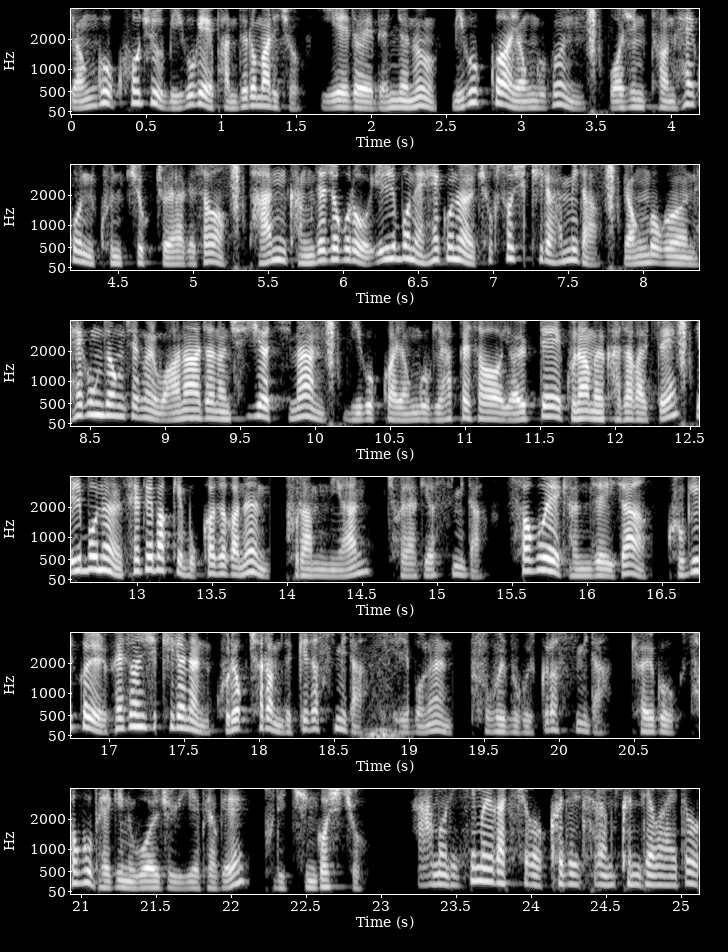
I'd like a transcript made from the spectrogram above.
영국, 호주, 미국의 반대로 말이죠. 이에 더해 몇 년 후 미국과 영국은 워싱턴 해군 군축 조약에서 반강제적으로 일본의 해군을 축소시키려 합니다. 명목은 해군 경쟁을 완화하자는 취지였지만 미국과 영국이 합해서 열대의 군함을 가져갈 때 일본은 세대밖에 못 가져가는 불합리한 조약이었습니다. 서구의 견제이자 국익을 훼손시키려는 굴욕처럼 느껴졌습니다. 일본은 부글부글 끓었습니다. 결국 서구 백인 우월주의의 벽에 부딪힌 것이죠. 아무리 힘을 갖추고 그들처럼 근대화해도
